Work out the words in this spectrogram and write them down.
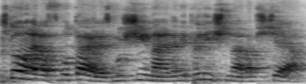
Что наверное, смутались, мужчина, это неприлично вообще.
